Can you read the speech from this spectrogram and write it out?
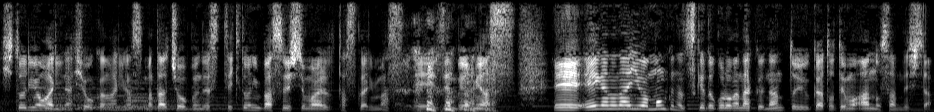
独りよがりな評価があります。また長文です。適当に抜粋してもらえると助かります。えー、全部読みます。えー、映画の内容は文句の付けどころがなく、なんというかとても安野さんでした。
